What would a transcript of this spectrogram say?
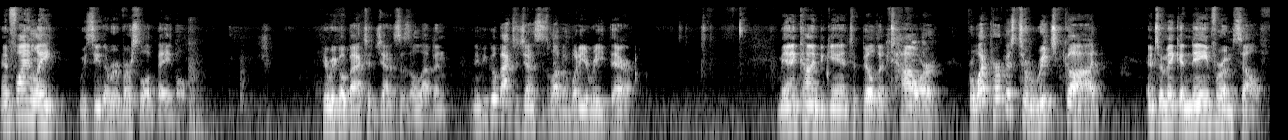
And finally, we see the reversal of Babel. Here we go back to Genesis 11. And if you go back to Genesis 11, what do you read there? Mankind began to build a tower. For what purpose? To reach God and to make a name for himself.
